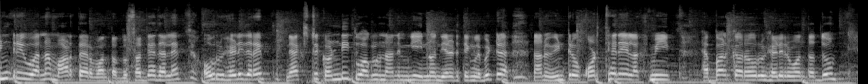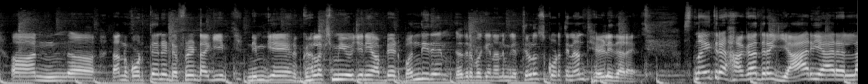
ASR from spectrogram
ಇಂಟರ್ವ್ಯೂ ಅನ್ನ ಮಾಡ್ತಾ ಇರುವಂಥದ್ದು. ಸದ್ಯದಲ್ಲೇ ಅವರು ಹೇಳಿದರೆ ನೆಕ್ಸ್ಟ್ ಖಂಡಿತವಾಗ್ಲೂ ನಾನು ನಿಮಗೆ ಇನ್ನೊಂದು ಎರಡು ತಿಂಗಳು ಬಿಟ್ಟು ನಾನು ಇಂಟರ್ವ್ಯೂ ಕೊಡ್ತೇನೆ ಲಕ್ಷ್ಮಿ ಹೆಬ್ಬಾಳ್ಕರ್ ಅವರು ಹೇಳಿರುವಂಥದ್ದು. ನಾನು ಕೊಡ್ತೇನೆ ಡೆಫಿನೆಟ್ ಆಗಿ ನಿಮಗೆ ಗೃಹಲಕ್ಷ್ಮಿ ಯೋಜನೆ ಅಪ್ಡೇಟ್ ಬಂದಿದೆ, ಅದ್ರ ಬಗ್ಗೆ ನಾನು ನಿಮಗೆ ತಿಳಿಸ್ಕೊಡ್ತೀನಿ ಅಂತ ಹೇಳಿದ್ದಾರೆ. ಸ್ನೇಹಿತರೆ, ಹಾಗಾದರೆ ಯಾರ್ಯಾರೆಲ್ಲ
